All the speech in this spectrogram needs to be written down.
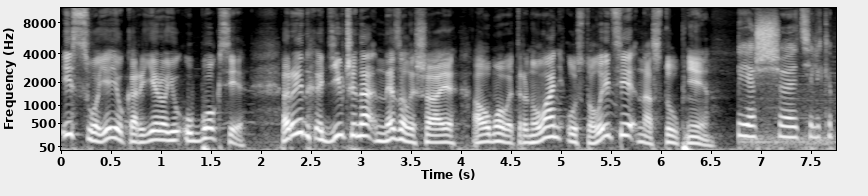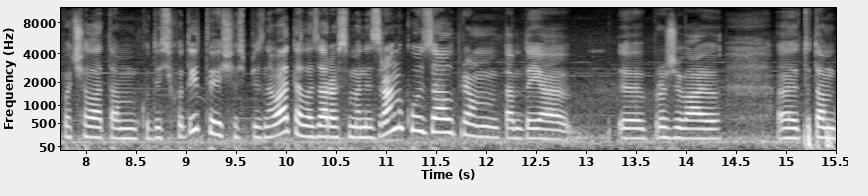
із своєю кар'єрою у боксі. Ринг дівчина не залишає, а умови тренувань у столиці наступні. Я ж е, тільки почала там кудись ходити, щось пізнавати, але зараз у мене зранку зал, прям там, де я е, проживаю. Е, То там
